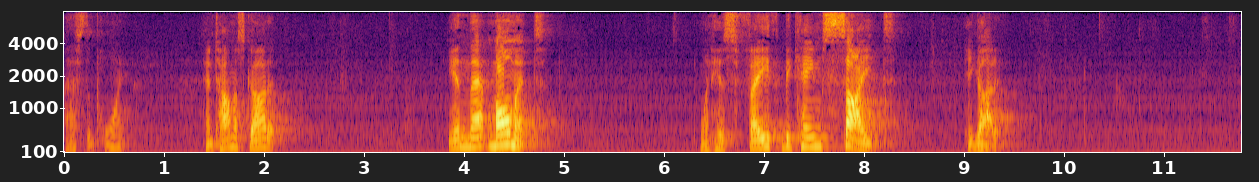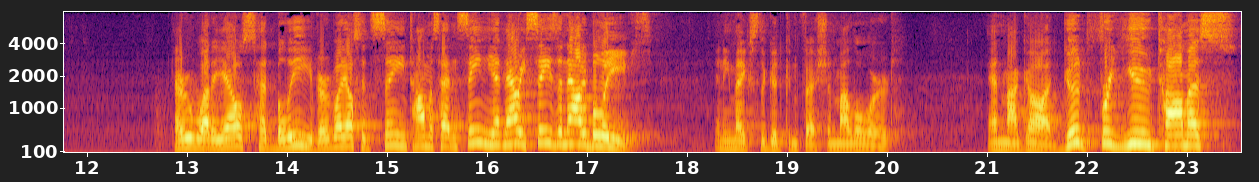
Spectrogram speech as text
That's the point. And Thomas got it. In that moment, when his faith became sight, he got it. Everybody else had believed. Everybody else had seen. Thomas hadn't seen yet. Now he sees and now he believes. And he makes the good confession My Lord and my God. Good for you, Thomas.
